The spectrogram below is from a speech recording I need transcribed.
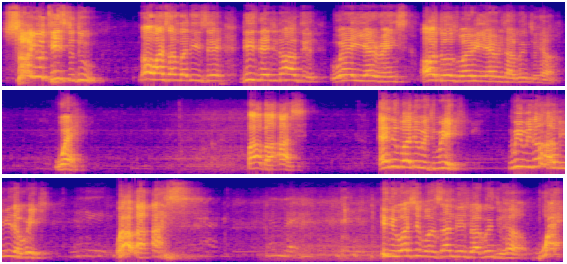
Show you things to do. Not why somebody say these days you don't have to wear earrings. All those wearing earrings are going to hell. Where? What about us? Anybody with wig? We we don't have even a wig. What about us? If you worship on Sundays, we are going to hell. Why?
